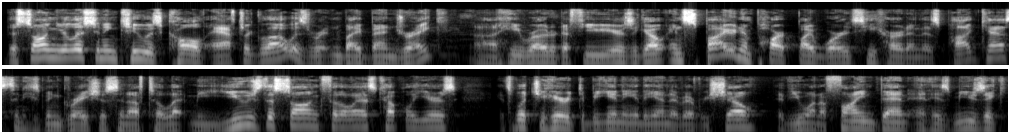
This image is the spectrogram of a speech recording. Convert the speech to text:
The song you're listening to is called Afterglow, is written by Ben Drake. Uh, he wrote it a few years ago, inspired in part by words he heard in this podcast, and he's been gracious enough to let me use the song for the last couple of years. It's what you hear at the beginning and the end of every show. If you want to find Ben and his music,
